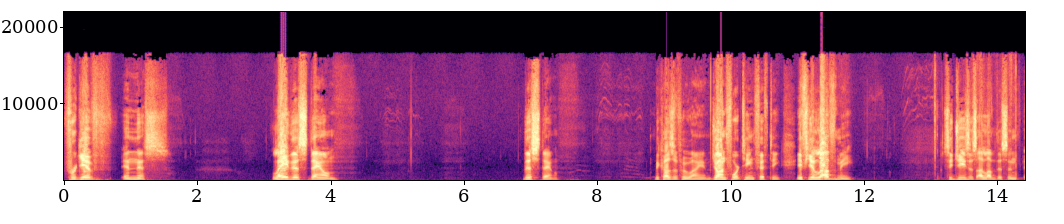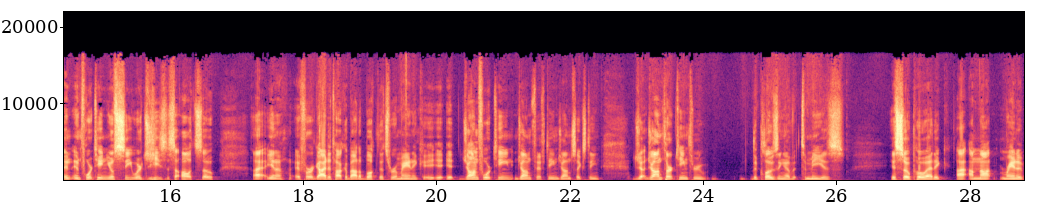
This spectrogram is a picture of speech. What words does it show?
Forgive in this. Lay this down. This down. Because of who I am. John 14, 15. If you love me, see, Jesus, I love this. In, in, in 14, you'll see where Jesus, oh, it's so, uh, you know, for a guy to talk about a book that's romantic, it, it, John 14, John 15, John 16, John 13 through the closing of it to me is is so poetic. I, am not. Miranda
